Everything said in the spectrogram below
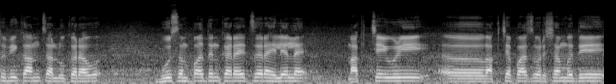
तुम्ही काम चालू करावं. भूसंपादन करायचं राहिलेलं आहे. मागच्या वेळी मागच्या पाच वर्षामध्ये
